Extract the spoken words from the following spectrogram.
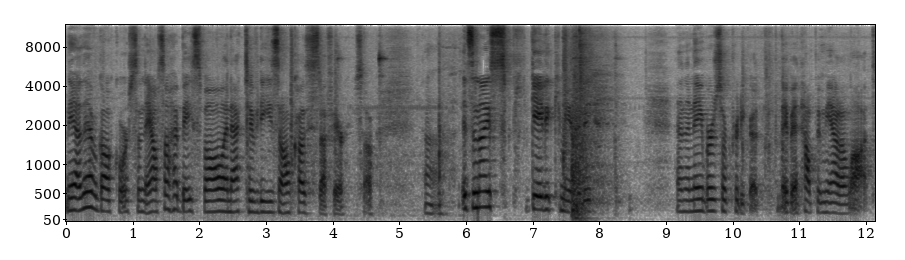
Yeah, they have a golf course, and they also have baseball and activities and all kinds of stuff here. So, uh, it's a nice gated community. And the neighbors are pretty good. They've been helping me out a lot.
